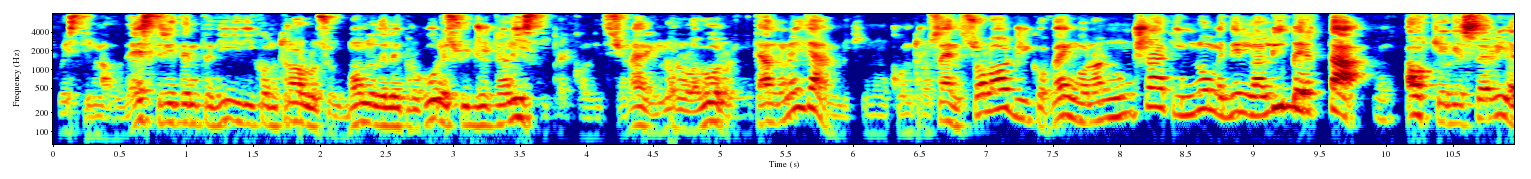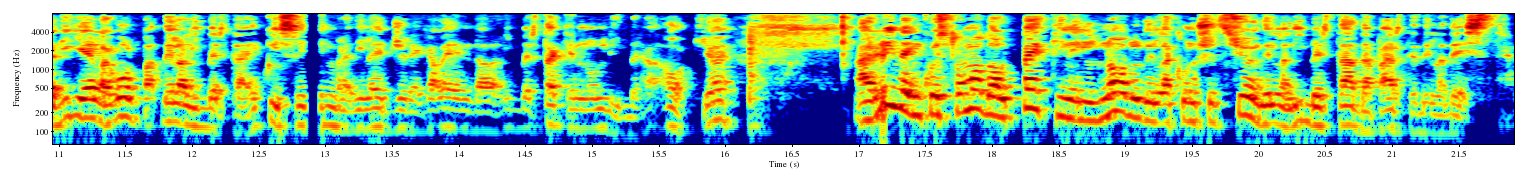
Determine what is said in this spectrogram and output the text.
Questi maldestri tentativi di controllo sul mondo delle procure e sui giornalisti per condizionare il loro lavoro limitandone gli ambiti in un controsenso logico vengono annunciati in nome della libertà. Occhio che si arriva di chi è la colpa della libertà. E qui sembra di leggere Calenda, la libertà che non libera. Occhio, eh. Arriva in questo modo al pettine il nodo della concezione della libertà da parte della destra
